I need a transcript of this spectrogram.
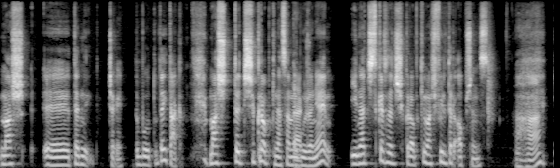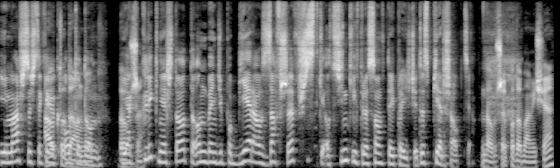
masz e, ten, czekaj, to było tutaj? Tak. Masz te trzy kropki na samej tak. górze, nie? I naciskasz te trzy kropki, masz filter options. Aha. I masz coś takiego auto jak auto download. Dobrze. Jak klikniesz to, to on będzie pobierał zawsze wszystkie odcinki, które są w tej playliście. To jest pierwsza opcja. Dobrze, podoba mi się.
